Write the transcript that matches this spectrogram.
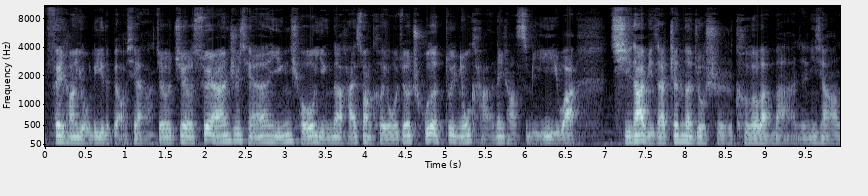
非常有力的表现啊，就这虽然之前赢球赢的还算可以，我觉得除了对纽卡的那场四比一以外。其他比赛真的就是磕磕绊绊，你想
